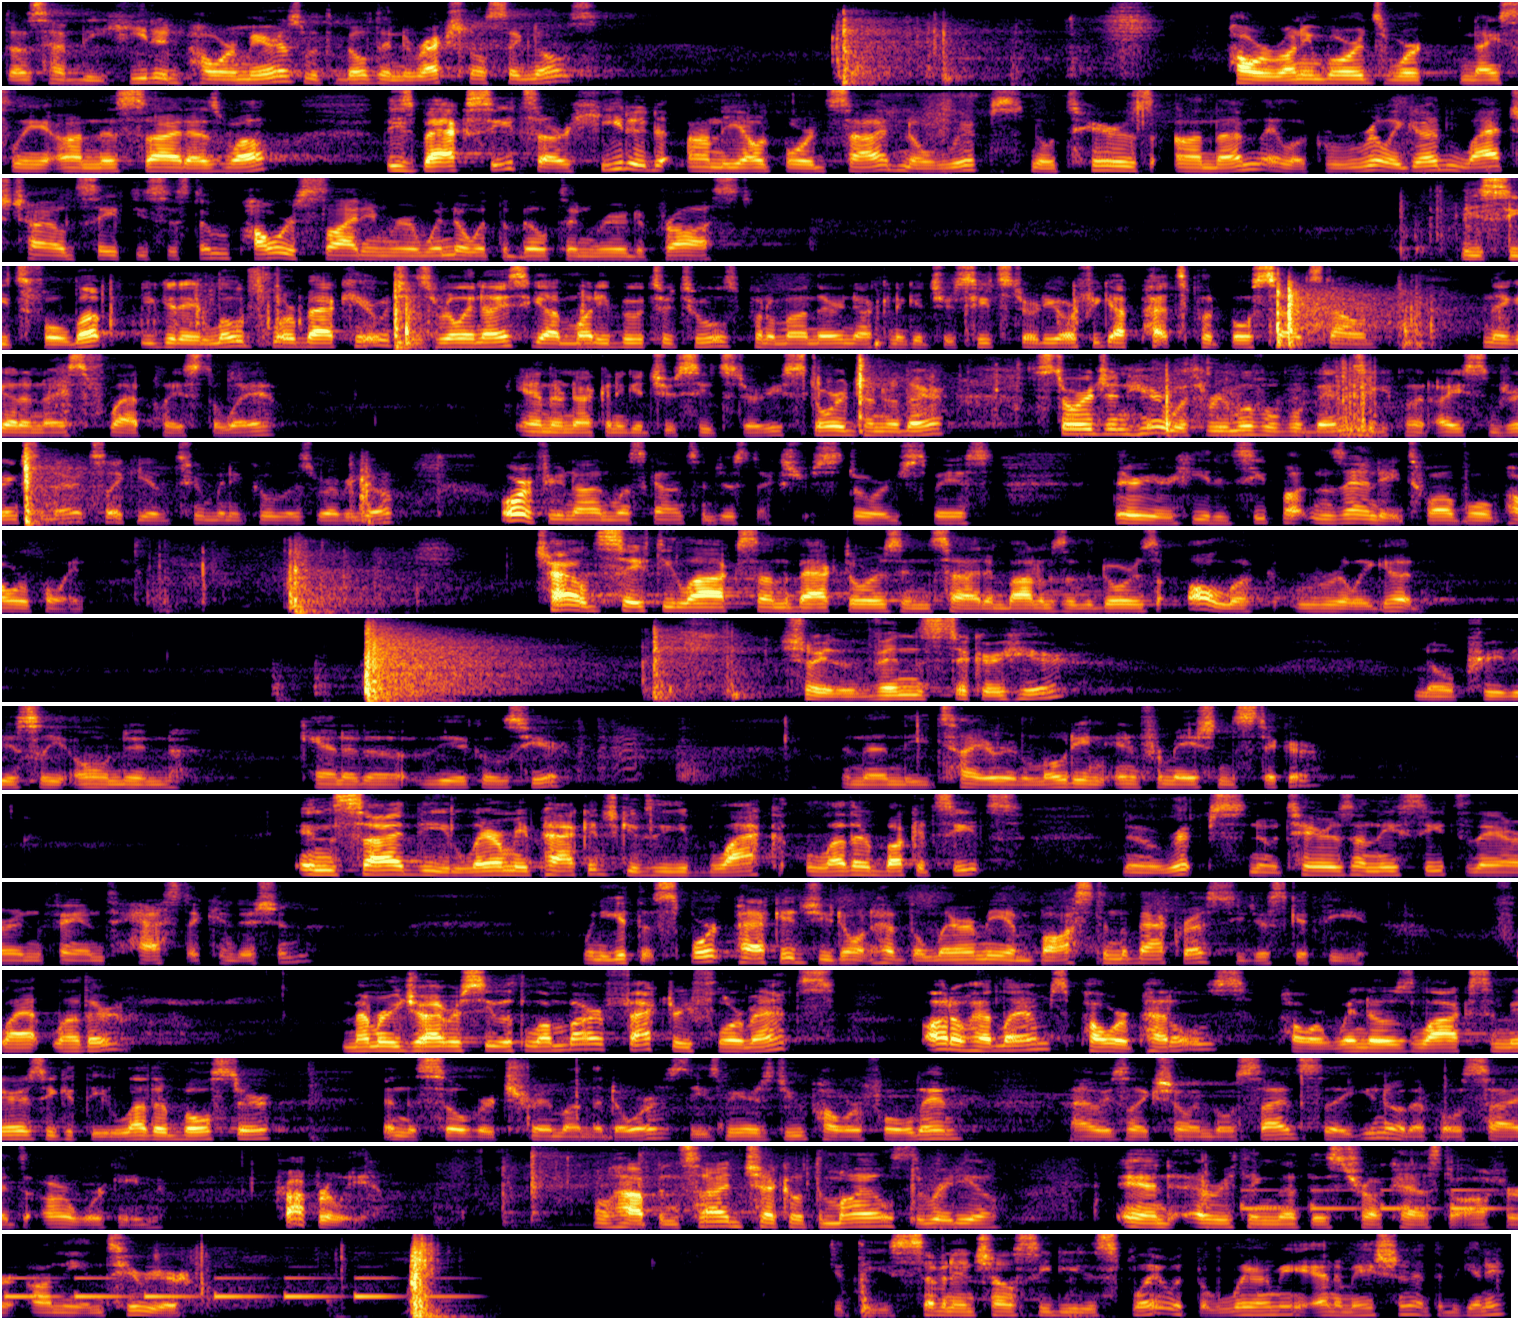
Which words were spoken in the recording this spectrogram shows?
Does have the heated power mirrors with built-in directional signals. Power running boards work nicely on this side as well. These back seats are heated on the outboard side, no rips, no tears on them. They look really good. Latch child safety system, power sliding rear window with the built-in rear defrost. These seats fold up. You get a load floor back here, which is really nice. You got muddy boots or tools, put them on there. You're not going to get your seats dirty. Or if you got pets, put both sides down. And they got a nice flat place to lay it. And they're not going to get your seats dirty. Storage under there. Storage in here with removable bins. You can put ice and drinks in there. It's like you have too many coolers wherever you go. Or if you're not in Wisconsin, just extra storage space. There are your heated seat buttons and a 12 volt power point. Child safety locks on the back doors, inside and bottoms of the doors all look really good. Show you the VIN sticker here. No previously owned in Canada vehicles here. And then the tire and loading information sticker. Inside the Laramie package gives the black leather bucket seats. No rips, no tears on these seats. They are in fantastic condition. When you get the sport package, you don't have the Laramie embossed in the backrest. You just get the flat leather. Memory driver seat with lumbar, factory floor mats, auto headlamps, power pedals, power windows, locks, and mirrors. You get the leather bolster and the silver trim on the doors. These mirrors do power fold in. I always like showing both sides so that you know that both sides are working properly. We'll hop inside, check out the miles, the radio, and everything that this truck has to offer on the interior. Get the 7-inch LCD display with the Laramie animation at the beginning.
